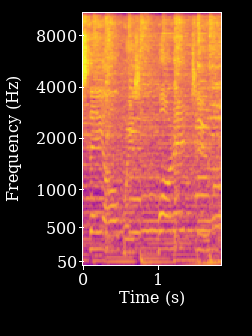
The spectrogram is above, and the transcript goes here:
things they always wanted to.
